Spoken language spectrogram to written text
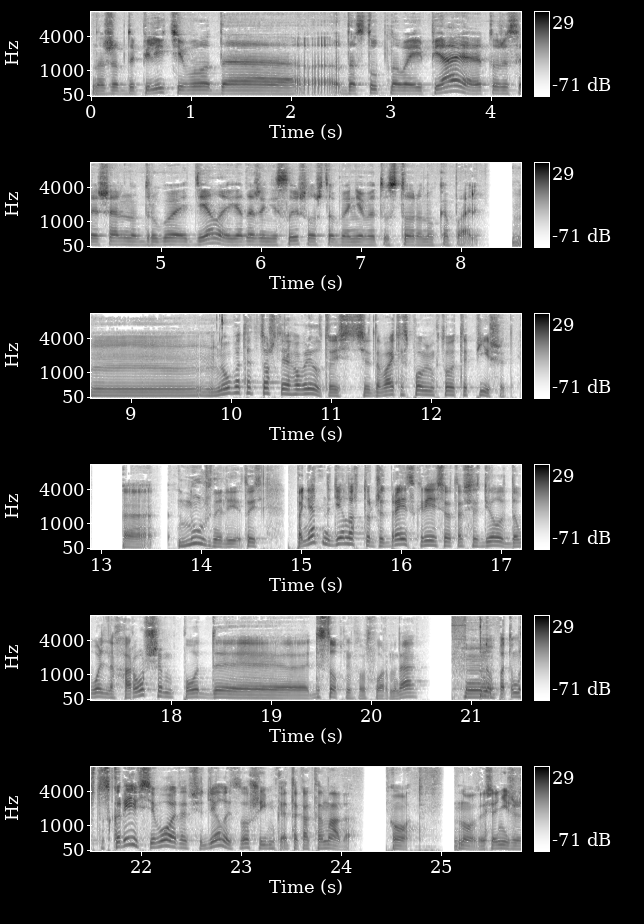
Но чтобы допилить его до доступного API, это уже совершенно другое дело, и я даже не слышал, чтобы они в эту сторону копали. Ну, вот это то, что я говорил. То есть, давайте вспомним, кто это пишет. Э, нужно ли... То есть, понятное дело, что JetBrains, скорее всего, это все сделает довольно хорошим под э, десктопные платформы, да? Mm. Ну, потому что, скорее всего, это все делается, потому что им это как-то надо. Вот. Ну, то есть они же,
